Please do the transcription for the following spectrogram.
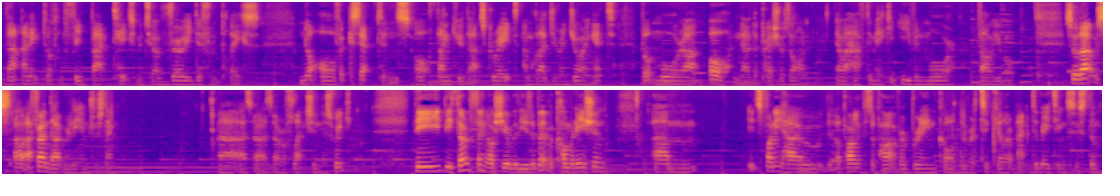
that anecdotal feedback takes me to a very different place. Not of acceptance, oh, thank you, that's great, I'm glad you're enjoying it, but more, uh, oh, now the pressure's on. Now I have to make it even more valuable. So that was, I found that really interesting uh, as, a, as a reflection this week. The, the third thing I'll share with you is a bit of a combination. Um, it's funny how apparently there's a part of our brain called the reticular activating system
